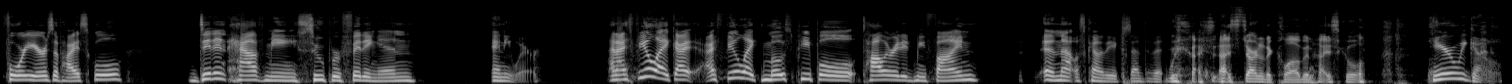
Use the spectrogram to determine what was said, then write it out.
four years of high school didn't have me super fitting in anywhere. And I feel like I, I feel like most people tolerated me fine, and that was kind of the extent of it. We, I, I started a club in high school. Here we go.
